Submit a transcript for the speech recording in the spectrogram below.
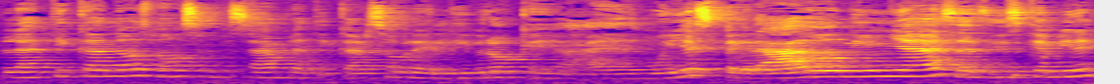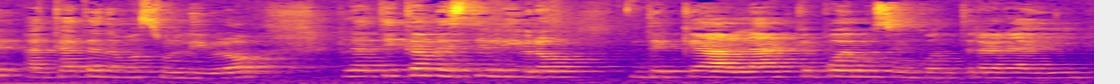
Platícanos, vamos a empezar a platicar sobre el libro que es muy esperado, niñas. Así es que miren, acá tenemos un libro. Platícame este libro, de qué habla, qué podemos encontrar ahí,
